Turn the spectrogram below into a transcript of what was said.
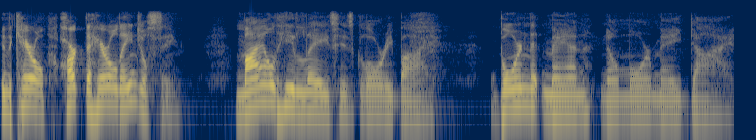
in the carol, Hark the Herald Angels Sing. Mild he lays his glory by, born that man no more may die.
